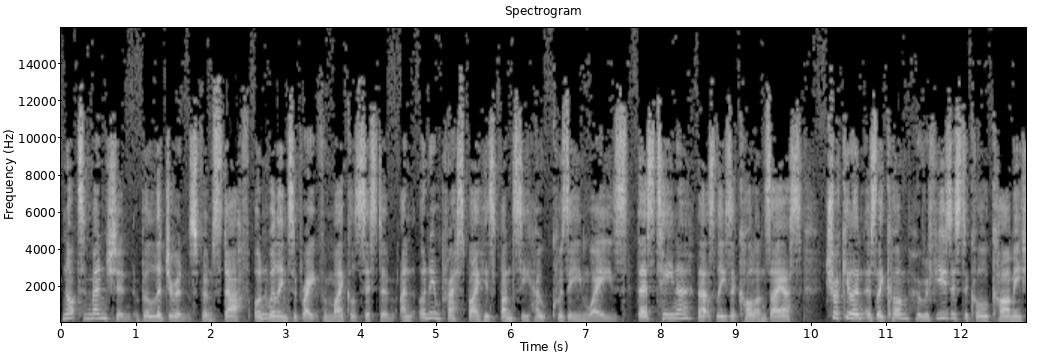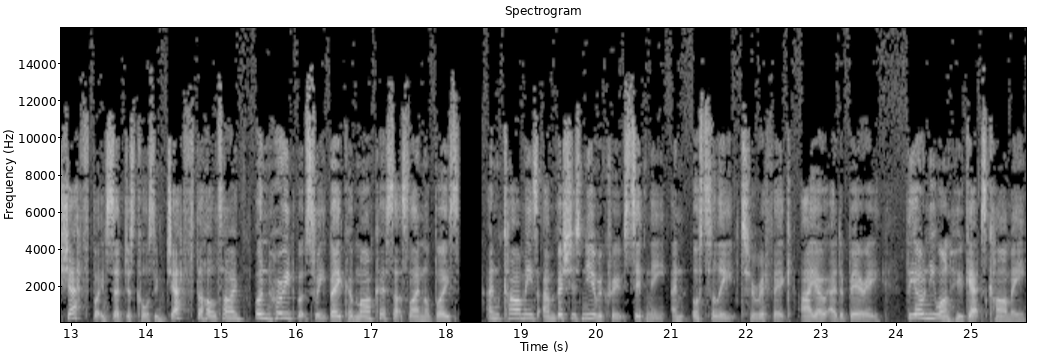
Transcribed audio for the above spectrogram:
not to mention belligerence from staff unwilling to break from Michael's system and unimpressed by his fancy haute cuisine ways. There's Tina, that's Lisa Colon-Zayas, truculent as they come, who refuses to call Carmy chef but instead just calls him Jeff the whole time. Unhurried but sweet baker Marcus, that's Lionel Boyce, and Carmy's ambitious new recruit, Sydney, an utterly terrific Ayo Edebiri, the only one who gets Carmy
